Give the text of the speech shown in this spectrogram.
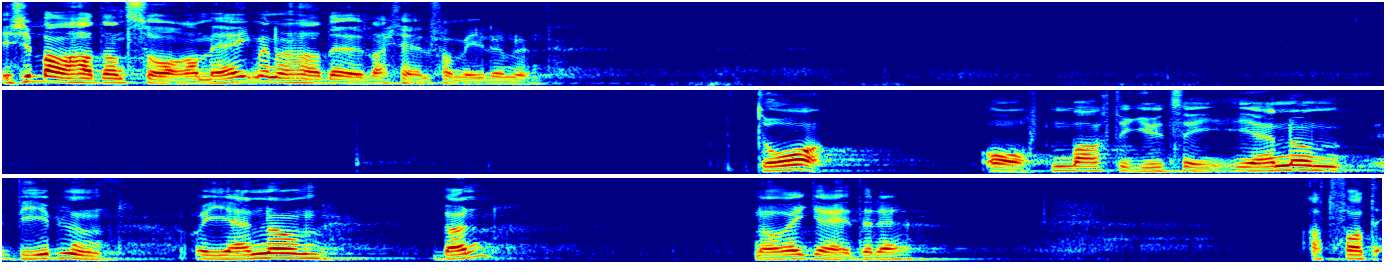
Ikke bare hadde han såra meg, men han hadde ødelagt hele familien min. Da åpenbarte Gud seg gjennom Bibelen og gjennom bønn, når jeg greide det, at for at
